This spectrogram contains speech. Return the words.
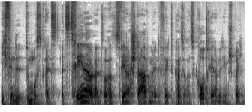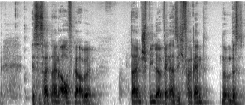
ich finde, du musst als, als Trainer oder als, auch als Trainerstab im Endeffekt, du kannst auch als Co-Trainer mit ihm sprechen, es ist halt deine Aufgabe, dein Spieler, wenn er sich verrennt, ne, und das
